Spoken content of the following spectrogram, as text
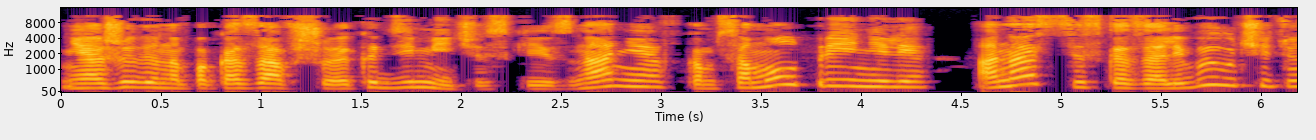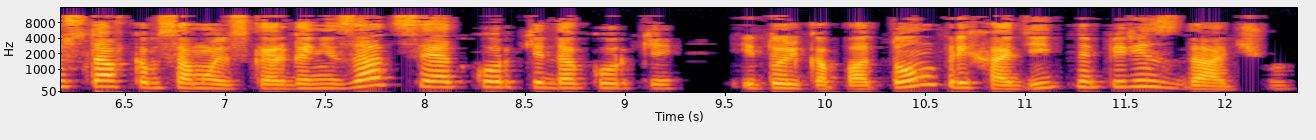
неожиданно показавшую академические знания, в комсомол приняли, а Насте сказали выучить устав комсомольской организации от корки до корки и только потом приходить на пересдачу.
